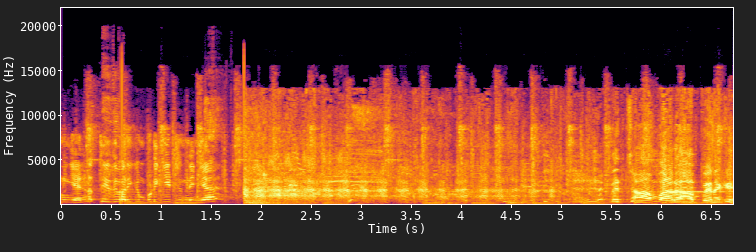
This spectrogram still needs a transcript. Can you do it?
நீங்க என்னத்தை இது வரைக்கும் பிடிக்கிட்டு இருந்தீங்க? சாம்பார் அப்ப எனக்கு.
